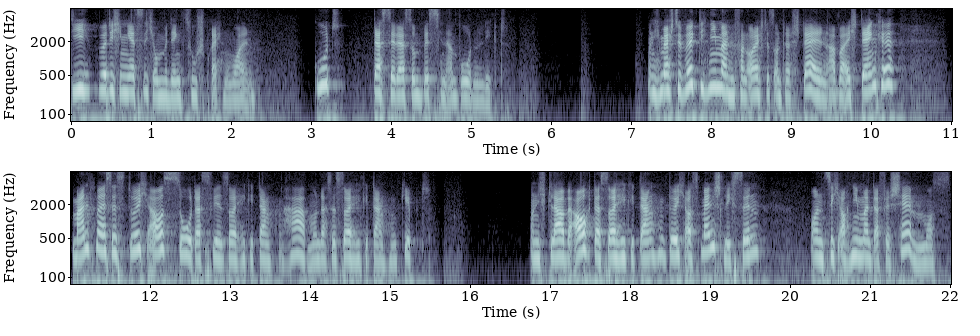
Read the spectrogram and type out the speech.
Die würde ich ihm jetzt nicht unbedingt zusprechen wollen. Gut, dass der da so ein bisschen am Boden liegt. Und ich möchte wirklich niemanden von euch das unterstellen, aber ich denke, manchmal ist es durchaus so, dass wir solche Gedanken haben und dass es solche Gedanken gibt. Und ich glaube auch, dass solche Gedanken durchaus menschlich sind und sich auch niemand dafür schämen muss.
